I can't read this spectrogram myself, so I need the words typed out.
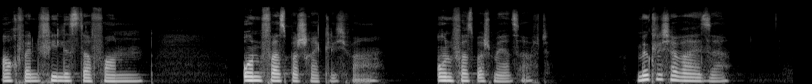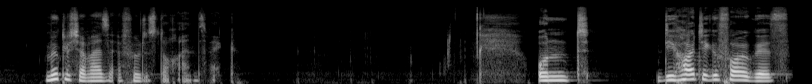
Auch wenn vieles davon unfassbar schrecklich war, unfassbar schmerzhaft. Möglicherweise, möglicherweise erfüllt es doch einen Zweck. Und die heutige Folge ist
